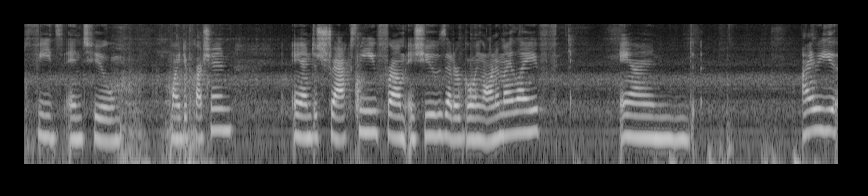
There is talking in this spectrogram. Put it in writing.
feeds into my depression and distracts me from issues that are going on in my life. And I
